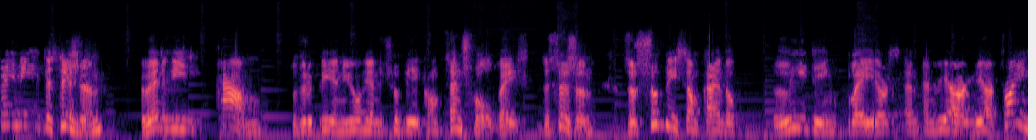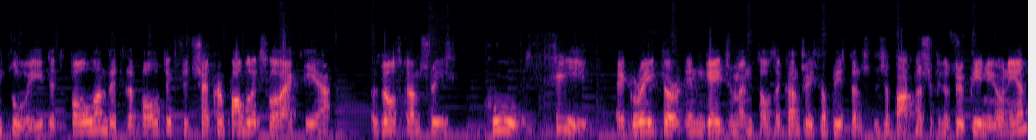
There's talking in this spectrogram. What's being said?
any decision when we come to the European Union, it should be a consensual based decision. There should be some kind of leading players, and, and we are we are trying to lead. It's Poland, it's the Baltics, it's Czech Republic, Slovakia, those countries who see a greater engagement of the countries of Eastern Partnership in the European Union.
